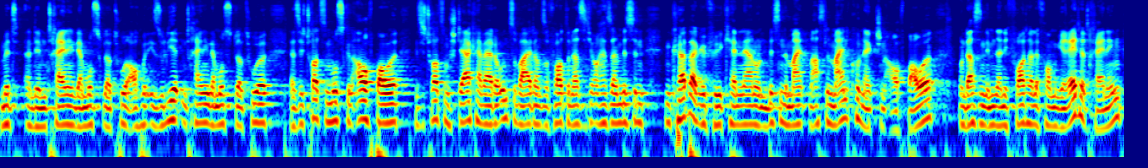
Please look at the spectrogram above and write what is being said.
mit dem Training der Muskulatur, auch mit isoliertem Training der Muskulatur, dass ich trotzdem Muskeln aufbaue, dass ich trotzdem trotzdem stärker werde und so weiter und so fort und dass ich auch erst ein bisschen ein Körpergefühl kennenlerne und ein bisschen eine Muscle-Mind-Connection aufbaue. Und das sind eben dann die Vorteile vom Gerätetraining.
